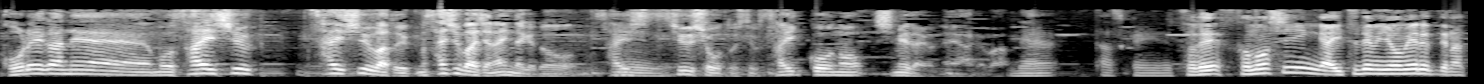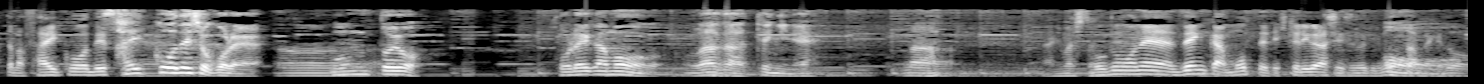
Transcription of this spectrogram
これがね、もう最終、最終話というか、まあ最終話じゃないんだけど、最終章として最高の締めだよね、あれは。ね。確かにね。それ、そのシーンがいつでも読めるってなったら最高ですね。最高でしょ、これ。うん。ほんとよ。これがもう、我が手にね、まあ、なりましたね。僕もね、前回持ってて一人暮らしするとき持ってたんだけど、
